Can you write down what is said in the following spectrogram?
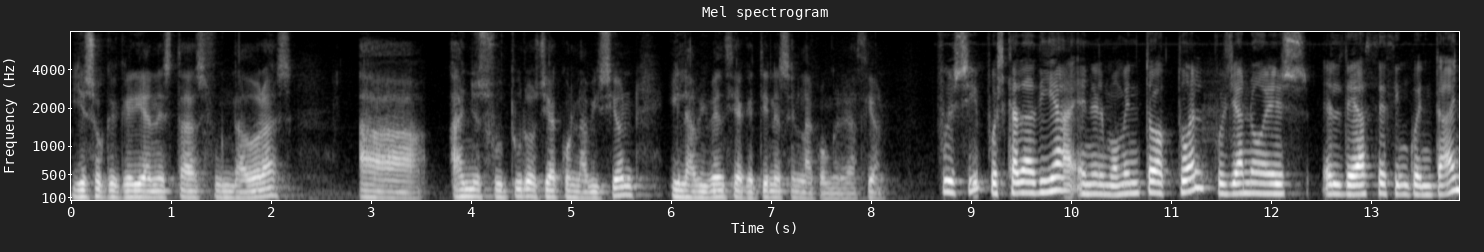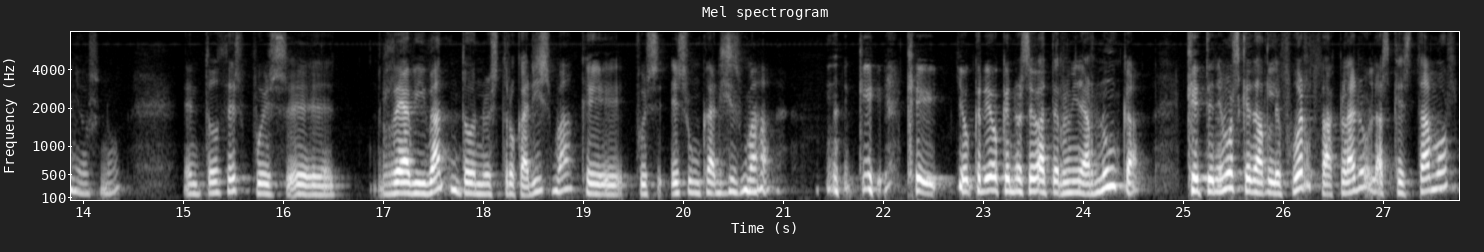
y eso que querían estas fundadoras a años futuros ya con la visión y la vivencia que tienes en la congregación. Pues sí, pues cada día en el momento actual pues ya no es el de hace 50 años, ¿no? Entonces, pues eh, reavivando nuestro carisma, que pues es un carisma que, que, yo creo que no se va a terminar nunca, que tenemos que darle fuerza, claro, las que estamos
